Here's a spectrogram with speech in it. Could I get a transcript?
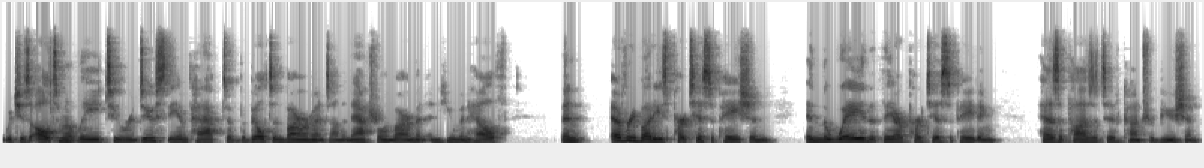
which is ultimately to reduce the impact of the built environment on the natural environment and human health, then everybody's participation in the way that they are participating has a positive contribution.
